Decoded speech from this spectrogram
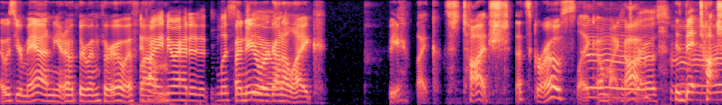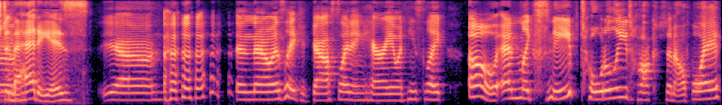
i was your man you know through and through if, if I um, knew I had to listen, I knew you were gonna like be like touched. That's gross. Like oh my god. Gross. he's a bit touched in the head he is Yeah. and now is like gaslighting Harry when he's like, oh, and like Snape totally talked to Malfoy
